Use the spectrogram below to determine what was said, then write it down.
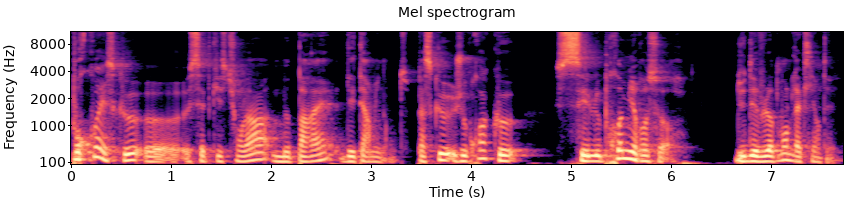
Pourquoi est-ce que euh, cette question-là me paraît déterminante? Parce que je crois que c'est le premier ressort du développement de la clientèle.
